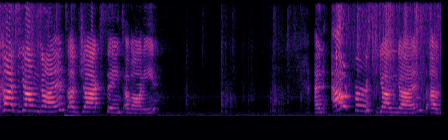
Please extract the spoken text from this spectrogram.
cut young guns of Jack St. Ivany. An outburst young guns of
